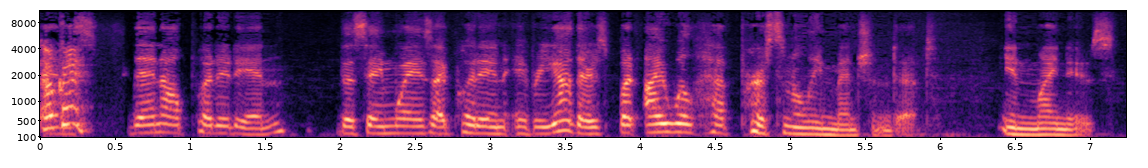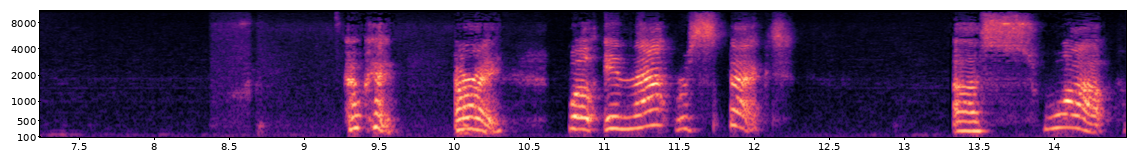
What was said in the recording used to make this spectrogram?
And Okay. then I'll put it in the same way as I put in every others, but I will have personally mentioned it in my news. Okay. All right. Well, in that respect, a swap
